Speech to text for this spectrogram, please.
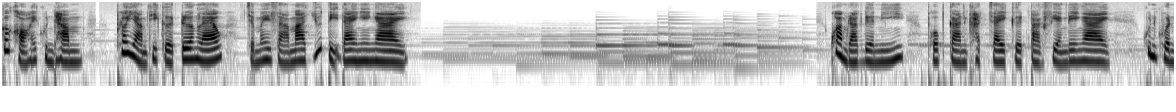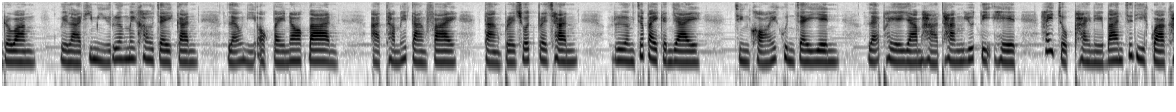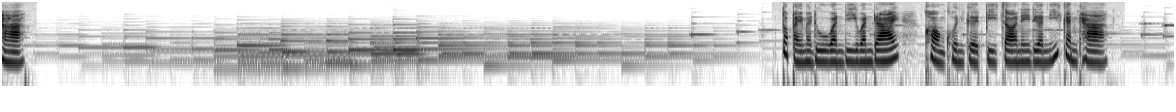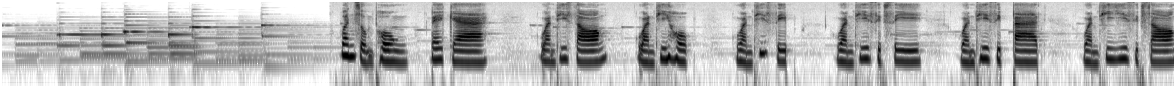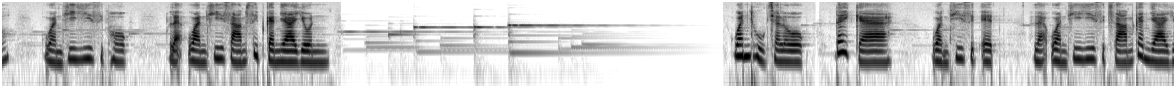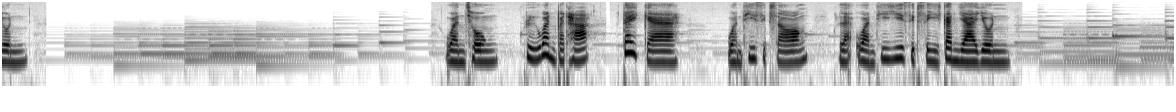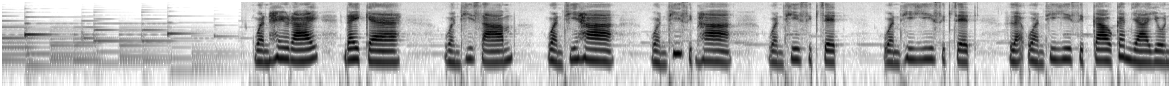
ก็ขอให้คุณทำเพราะยามที่เกิดเรื่องแล้วจะไม่สามารถยุติได้ง่าย ๆความรักเดือนนี้พบการขัดใจเกิดปากเสียงได้ง่าย คุณควรระวังเวลาที่มีเรื่องไม่เข้าใจกัน แล้วหนีออกไปนอกบ้าน อาจทำให้ต่างฝ่าย ต่างประชดประชัน เรื่องจะไปกันใหญ่ จึงขอให้คุณใจเย็น และพยายามหาทางยุติเหตุให้จบภายในบ้านจะดีกว่าค่ะต่อไปมาดูวันดีวันร้ายของคนเกิดปีจอในเดือนนี้กันค่ะ วันสมพงษ์ ได้แก่ วันที่สอง วันที่หกวันที่สิบวันที่สิบสี่วันที่สิบแปดวันที่ยี่สิบสองวันที่ยี่สิบหกและวันที่สามสิบกันยายน วันถูกฉลก ได้แก่ วันที่ 11 และวันที่ 23 กันยายน วันชง หรือวันปะทะ ได้แก่ วันที่ 12 และวันที่ 24 กันยายน วันให้ร้าย ได้แก่ วันที่ 3 วันที่ 5 วันที่ 15 วันที่ 17 วันที่ 27 และวันที่ 29 กันยายน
